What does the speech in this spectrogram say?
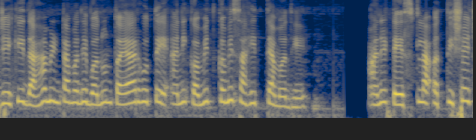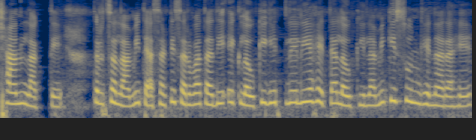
जे की दहा मिनटामध्ये बनून तयार होते आणि कमीत कमी साहित्यामध्ये. आणि टेस्टला अतिशय छान लागते. तर चला मी त्यासाठी सर्वात आधी एक लौकी घेतलेली आहे. त्या लौकीला मी किसून घेणार आहे.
